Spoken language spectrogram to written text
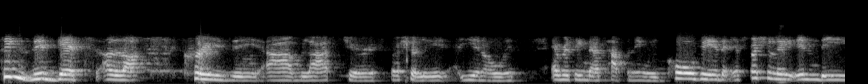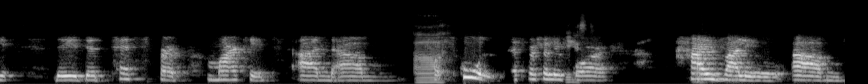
things did get a lot crazy um, last year, especially you know with everything that's happening with COVID, especially in the the, the test prep market and um, uh, for schools, especially yes. for high value um,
